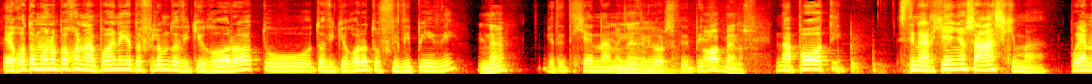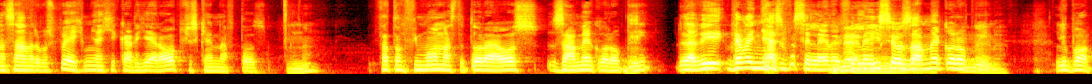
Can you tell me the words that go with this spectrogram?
Εγώ το μόνο που έχω να πω είναι για το φίλο μου το δικηγόρο, του, το δικηγόρο του Φιδιπίδη. Ναι. Γιατί τυχαίνει να είναι Ναι, ο ναι, δικηγόρο ναι. του Φιδιπίδη. Ο αγαπημένος. Να πω ότι στην αρχή ένιωσα άσχημα που ένας άνθρωπος που έχει μια χή καριέρα, όποιος και αν είναι αυτός, Ναι. θα τον θυμόμαστε τώρα ως Ζαμέ Κοροπή. δηλαδή δεν με νοιάζει πώς σε λένε, Ναι, φίλε, ναι, ναι, είσαι ναι. ο Ζαμέ Κοροπή. Ναι, ναι. Λοιπόν,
